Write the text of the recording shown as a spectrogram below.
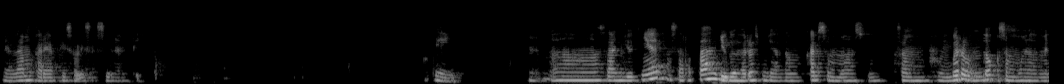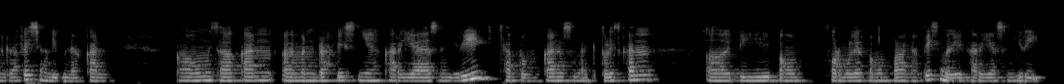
dalam karya visualisasi nanti. Oke, okay. Uh, selanjutnya peserta juga harus mencantumkan semua sumber untuk semua elemen grafis yang digunakan. Kalau misalkan elemen grafisnya karya sendiri, cantumkan sebagai tuliskan uh, di formulir pengumpulan nanti sebagai karya sendiri.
